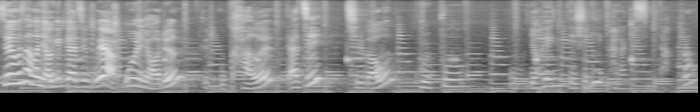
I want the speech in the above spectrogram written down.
제 영상은 여기까지고요. 올 여름 그리고 가을까지 즐거운 골프 음, 여행 되시기 바라겠습니다. 그럼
